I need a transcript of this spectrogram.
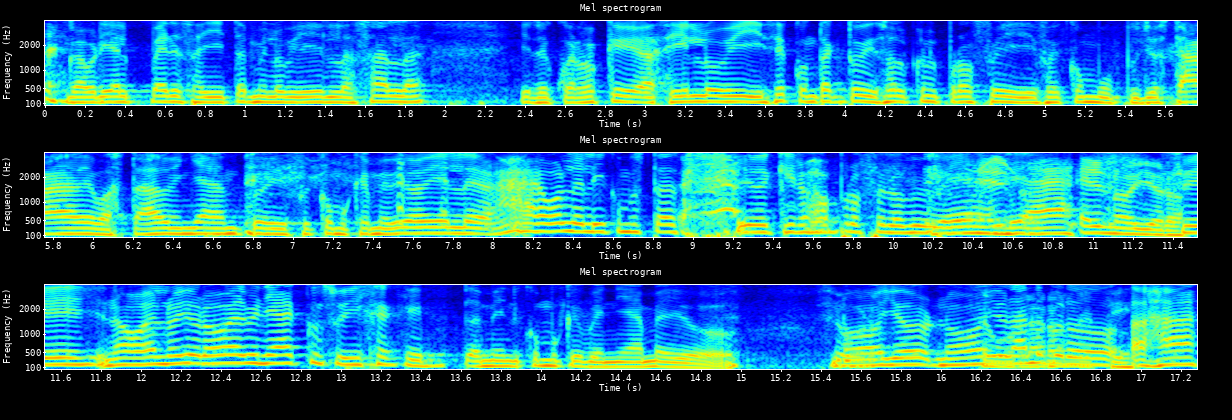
Gabriel Pérez, allí también lo vi en la sala. Y recuerdo que así lo vi, hice contacto visual con el profe y fue como, pues yo estaba devastado en llanto y fue como que me vio y él, ah, hola Lee, ¿cómo estás? Y yo de que no, profe, no me veas. Él, él no lloró. Sí, no, él no lloró, él venía con su hija que también como que venía medio... No, yo, no llorando, pero... Ajá.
